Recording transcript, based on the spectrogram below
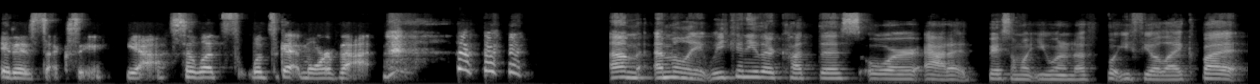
it is sexy. Yeah. So let's let's get more of that. um Emily, we can either cut this or add it based on what you want to what you feel like, but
